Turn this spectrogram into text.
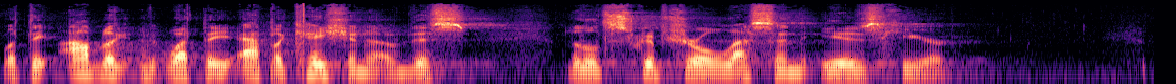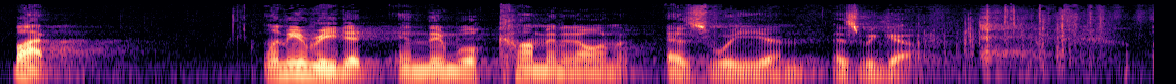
what the, obli- what the application of this little scriptural lesson is here. But let me read it and then we'll comment on it as we, um, as we go.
